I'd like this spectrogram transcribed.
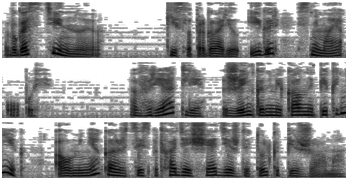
в гостиную», — кисло проговорил Игорь, снимая обувь. «Вряд ли. Женька намекал на пикник, а у меня, кажется, из подходящей одежды только пижама».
